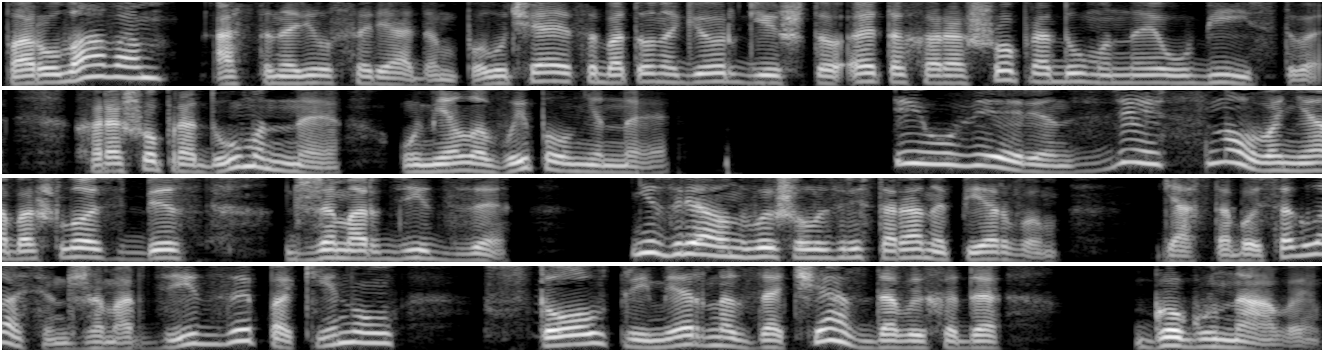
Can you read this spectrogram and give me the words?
Парулава остановился рядом. Получается, Батона Георгий, что это хорошо продуманное убийство, хорошо продуманное, умело выполненное. И уверен, здесь снова не обошлось без Джамардидзе. Не зря он вышел из ресторана первым. Я с тобой согласен, Джамардидзе покинул стол примерно за час до выхода Гогунавы.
